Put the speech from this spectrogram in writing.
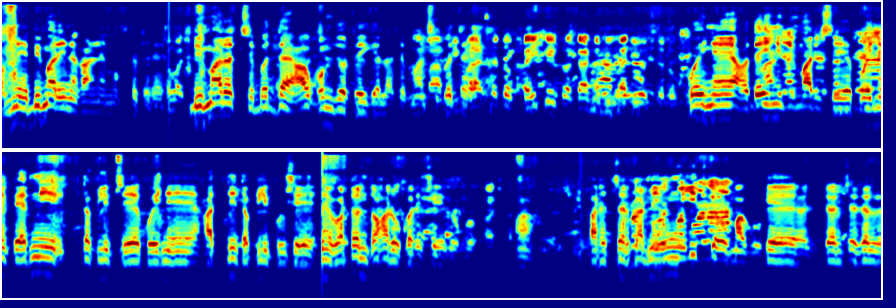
અમને બીમારીના કારણે મુક્ત કર્યા છે. બીમાર જ છે બધા હાવ કમજોર થઈ ગયેલા છે માણસો બધા બીમાર છે તો કઈ કઈ પ્રકારની બીમારીઓ છે લોકો? કોઈને હૃદયની બીમારી છે કોઈને પેરની તકલીફ છે કોઈને હાથની તકલીફો છે. વર્તન તો સારું કરે છે એ લોકો. હા. ભારત સરકારને હું એ જ કહેવા માંગુ કે જલ્દ સે જલ્દ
